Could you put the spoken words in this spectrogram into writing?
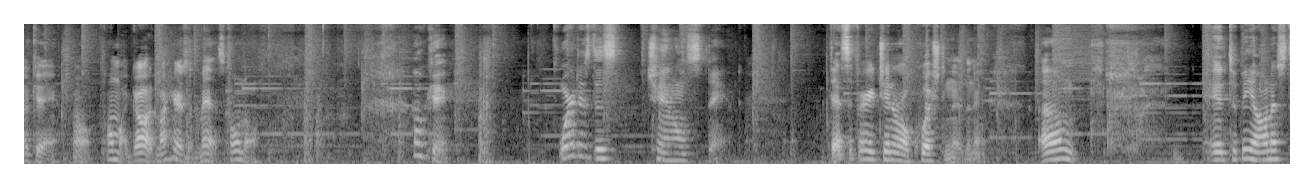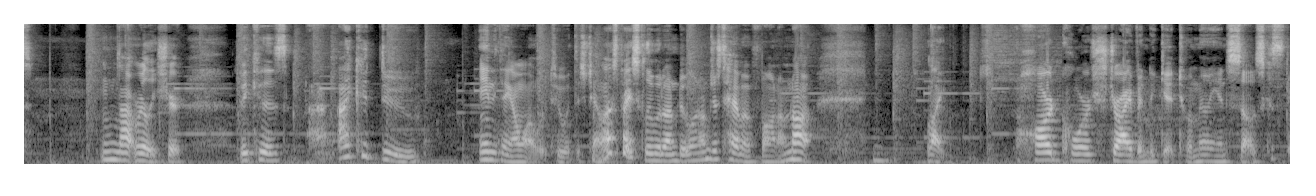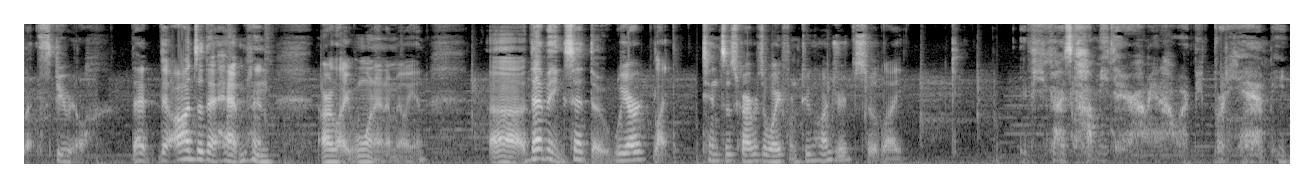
Okay. Oh, oh my god, my hair's a mess. Hold on. Okay. Where does this channel stand? That's a very general question, isn't it? Um, and to be honest, I'm not really sure. Because I, I could do anything I want to with this channel. That's basically what I'm doing. I'm just having fun. I'm not, like, hardcore striving to get to a million subs. Because let's be real. That The odds of that happening are like one in a million. Uh, that being said, though, we are like 10 subscribers away from 200, so like, if you guys got me there, I mean, I would be pretty happy.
